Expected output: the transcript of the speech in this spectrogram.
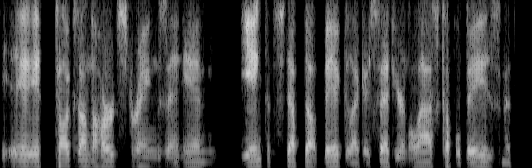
it, it tugs on the heartstrings and, and Yankton stepped up big, like I said here in the last couple of days, and it's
